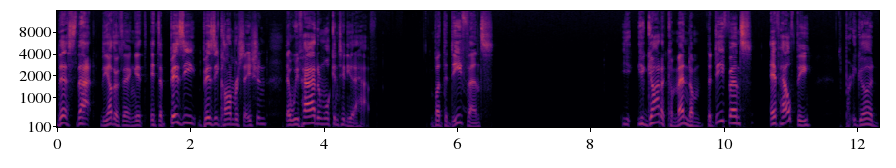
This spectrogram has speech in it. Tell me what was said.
this, that, the other thing. It, it's a busy, busy conversation that we've had and will continue to have. But the defense, you, you got to commend them. The defense, if healthy, it's pretty good.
